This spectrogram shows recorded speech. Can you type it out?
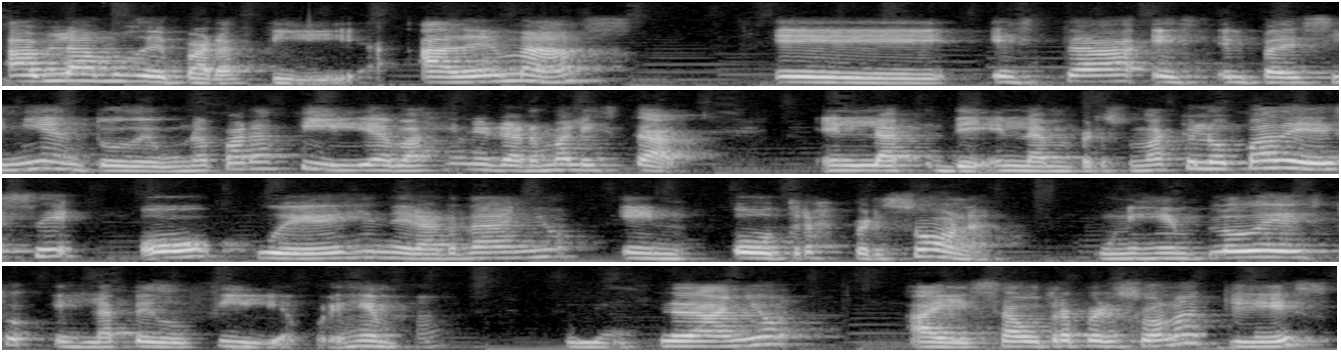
hablamos de parafilia. Además, eh, esta es el padecimiento de una parafilia va a generar malestar en la, de- en la persona que lo padece o puede generar daño en otras personas. Un ejemplo de esto es la pedofilia, por ejemplo, que le hace daño a esa otra persona que es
